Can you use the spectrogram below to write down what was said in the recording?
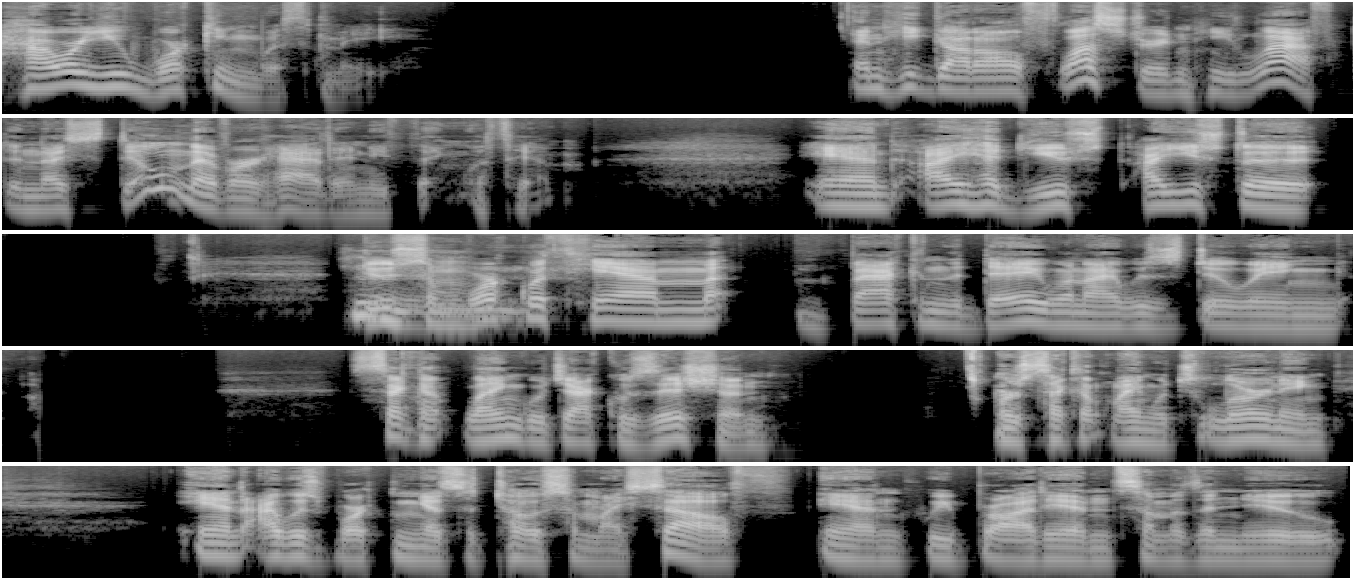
How are you working with me? And he got all flustered and he left, and I still never had anything with him. And I had used, I used to do some work Hmm. with him back in the day when I was doing second language acquisition or second language learning. And I was working as a TOSA myself, and we brought in some of the new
